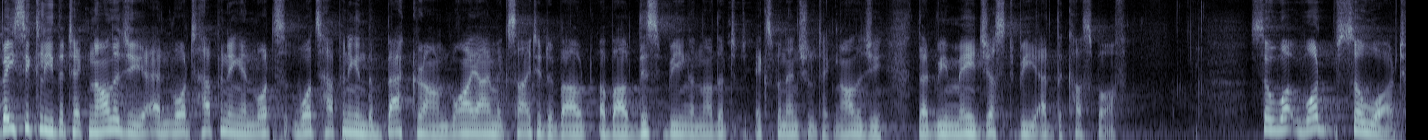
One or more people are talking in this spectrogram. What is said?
basically the technology and what's happening and what's, what's happening in the background, why I'm excited about, about this being another exponential technology that we may just be at the cusp of. So what, what, so what,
